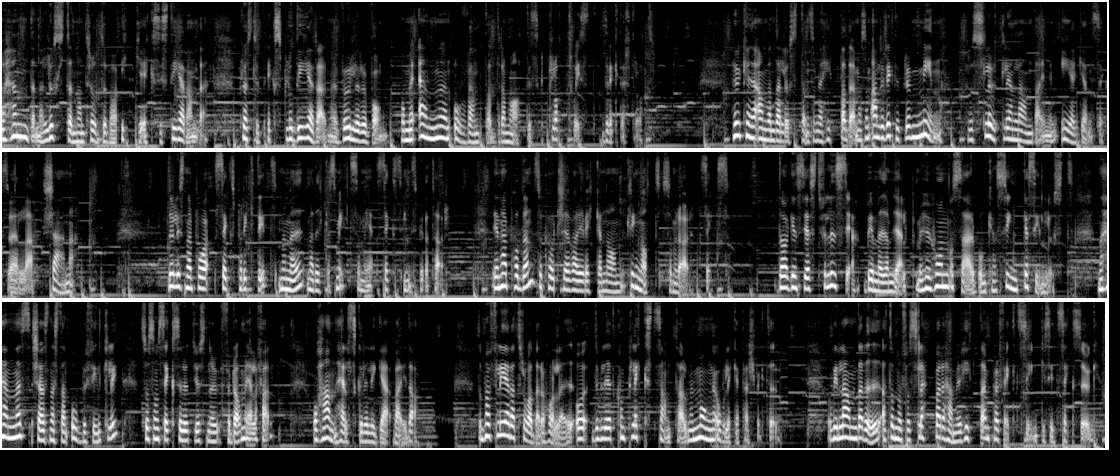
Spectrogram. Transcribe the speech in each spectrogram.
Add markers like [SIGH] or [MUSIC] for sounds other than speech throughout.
Vad händer när lusten man trodde var icke-existerande plötsligt exploderar med buller och bång och med ännu en oväntad dramatisk plot twist direkt efteråt? Hur kan jag använda lusten som jag hittade men som aldrig riktigt blev min för att slutligen landa i min egen sexuella kärna? Du lyssnar på Sex på riktigt med mig, Marika Smith, som är sexinspiratör. I den här podden så coachar jag varje vecka någon kring något som rör sex. Dagens gäst Felicia ber mig om hjälp med hur hon och särbon kan synka sin lust när hennes känns nästan obefintlig, så som sex ser ut just nu för dem i alla fall, och han helst skulle ligga varje dag. De har flera trådar att hålla i och det blir ett komplext samtal med många olika perspektiv. Och vi landar i att de nog får släppa det här med att hitta en perfekt synk i sitt sexsug.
